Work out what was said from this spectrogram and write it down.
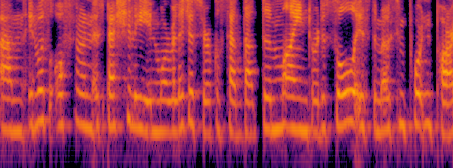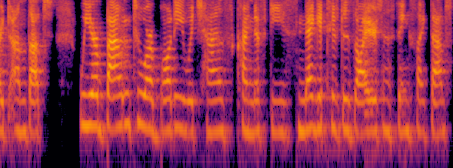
um, it was often, especially in more religious circles, said that the mind or the soul is the most important part and that we are bound to our body, which has kind of these negative desires and things like that.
